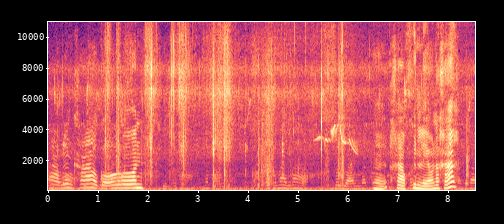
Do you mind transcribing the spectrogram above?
ข้าวนึ่งข้าวก่อนข้าวขึ้นแล้วนะคะเราจะได้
